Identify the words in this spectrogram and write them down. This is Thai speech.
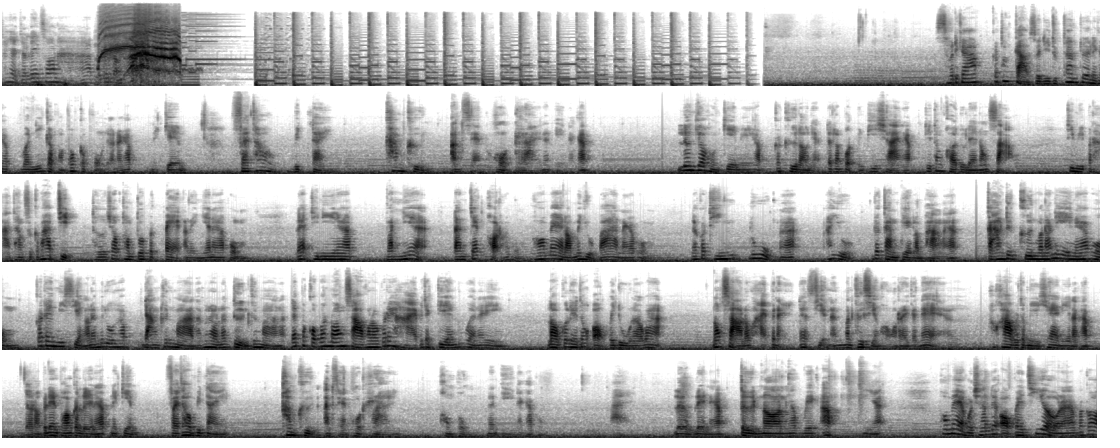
ถ้าอยากจะเล่นซ่อนหาไปเล่นกับ สวัสดีครับ ก็ต้องกล่าวสวัสดีทุกท่านด้วยนะครับ วันนี้กลับมาพบกับผมแล้วนะครับ ในเกม Fatal Midnight ข้ามคืนอันแสนโหดร้ายนั่นเองนะครับ เรื่องย่อของเกมนี้ครับ ก็คือเราเนี่ยได้รับบทเป็นพี่ชายนะครับ ที่ต้องคอยดูแลน้องสาว ที่มีปัญหาทางสุขภาพจิต เธอชอบทำตัวแปลกๆอะไรอย่างเงี้ยนะครับผม และทีนี้นะครับ วันเนี้ยดันแจ็คพอตครับผม พ่อแม่เราไม่อยู่บ้านนะครับผม แล้วก็ทิ้งลูกนะฮะให้อยู่ด้วยกันเพียงลำพังนะฮะกลางดึกคืนวันนั้นเองนะครับผมก็ได้มีเสียงอะไรไม่รู้ครับ ดังขึ้นมาทำให้เรานะตื่นขึ้นมานะและปรากฏว่าน้องสาวของเราก็ได้หายไปจากเตียงด้วยนั่นเอง เราก็เลยต้องออกไปดูนะว่า น้องสาวเราหายไปไหนและเสียงนั้นมันคือเสียงของอะไรกันแน่คร่าวๆก็จะมีแค่นี้นะครับ เดี๋ยวเราไปเล่นพร้อมกันเลยนะครับในเกม Fatal Midnight ค่ำคืนอันแสนโหดร้ายของผมนั่นเองนะครับผมไปเริ่มเล่นนะครับ ตื่นนอนครับ wake up อย่างเงี้ยพ่อแม่ของฉันได้ออกไปเที่ยวนะครับ แล้วก็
